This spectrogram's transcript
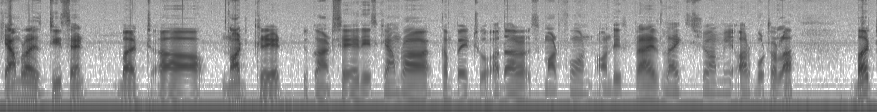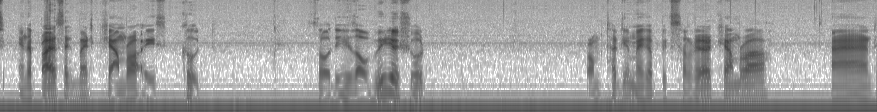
camera is decent but uh, not great. You can't say this camera compared to other smartphone on this price like Xiaomi or Motorola. But in the price segment, camera is good. So this is a video shoot from 30 megapixel rear camera and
